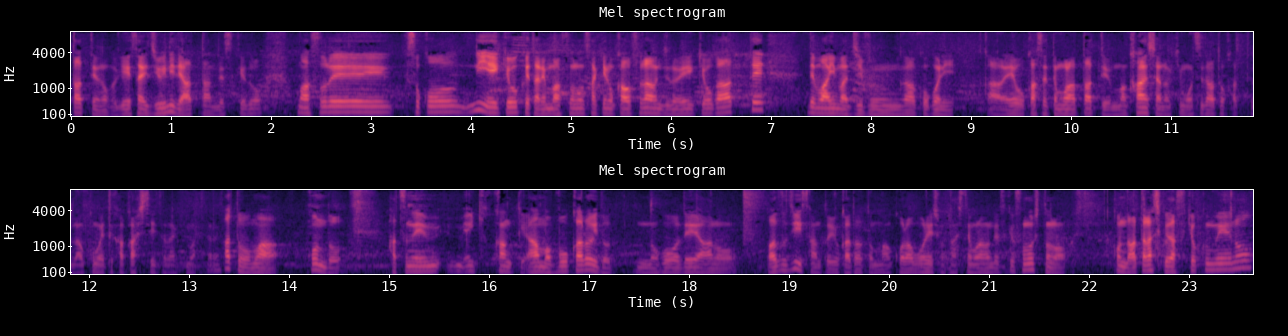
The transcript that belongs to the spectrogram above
たっていうのが芸祭12であったんですけど、まあ、それそこに影響を受けたり、まあ、その先のカオスラウンジの影響があってで、まあ、今自分がここに絵を置かせてもらったっていう、まあ、感謝の気持ちだとかっていうのは込めて書かせていただきましたね。あとまあ今度初音ミク関係あ、まあ、ボーカロイドの方であのバズじいさんという方とまあコラボレーションさせてもらうんですけどその人の今度新しく出す曲名の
